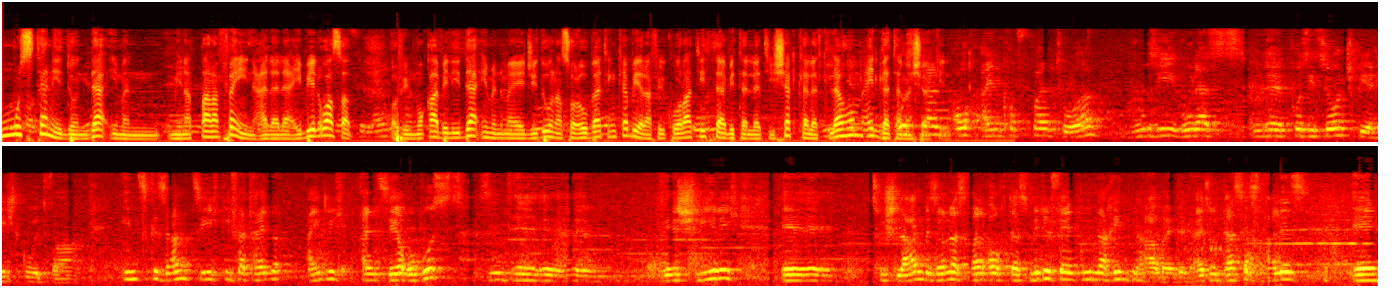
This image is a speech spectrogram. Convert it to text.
مستند دائما من الطرفين على لاعبي الوسط وفي المقابل دائما ما يجدون صعوبات كبيرة في الكرات الثابتة التي شكلت لهم عدة مشاكل. Zu schlagen, besonders weil auch das Mittelfeld gut nach hinten arbeitet. Also das ist alles äh,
